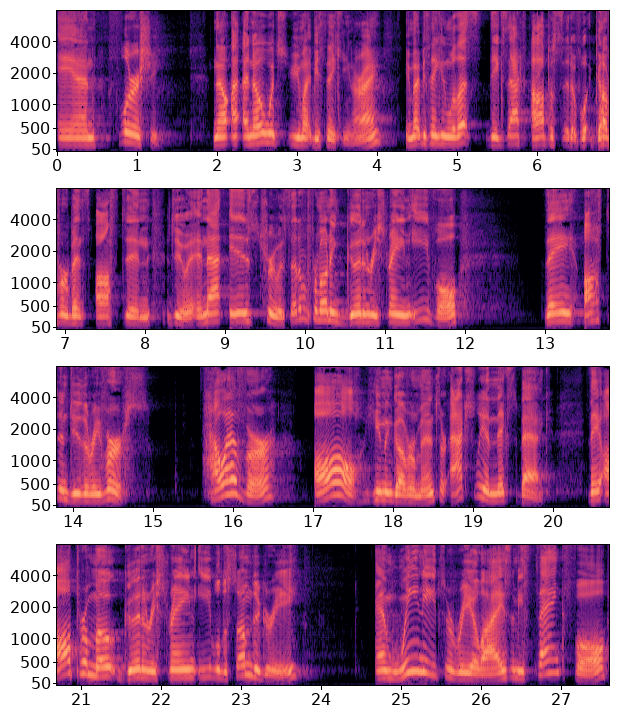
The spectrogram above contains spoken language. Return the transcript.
and flourishing. Now, I know what you might be thinking, all right? You might be thinking, well, that's the exact opposite of what governments often do. And that is true. Instead of promoting good and restraining evil, they often do the reverse. However, all human governments are actually a mixed bag. They all promote good and restrain evil to some degree, and we need to realize and be thankful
